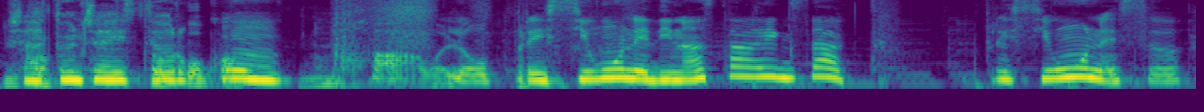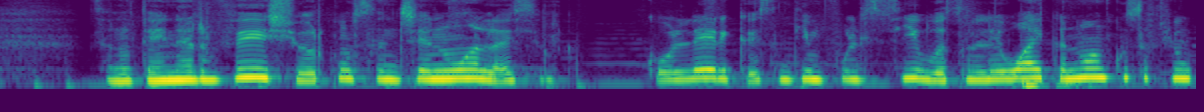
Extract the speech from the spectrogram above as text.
E și ca- atunci este ca oricum popa, nu? paule, o presiune din asta, exact. Presiune să, să nu te enervezi și oricum sunt genul ăla, sunt colerică, eu sunt impulsivă, sunt leoaică, nu am cum să fiu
